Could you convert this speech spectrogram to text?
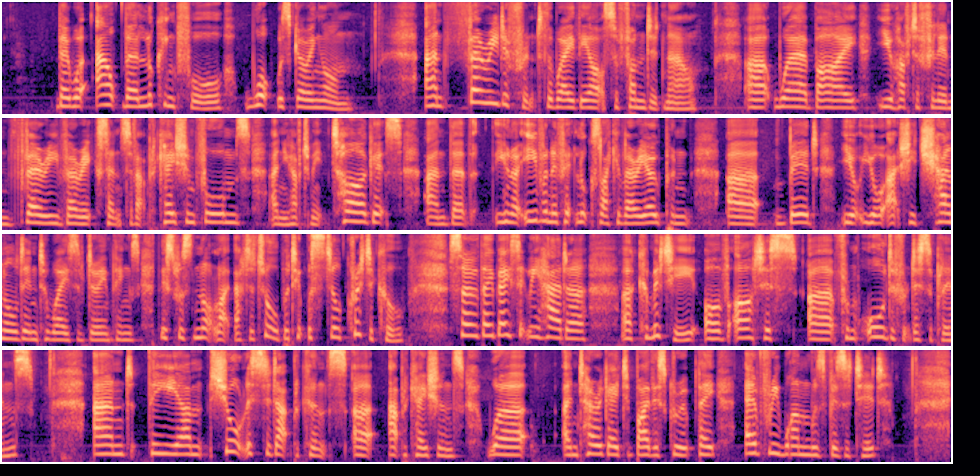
they were out there looking for what was going on and very different to the way the arts are funded now, uh, whereby you have to fill in very, very extensive application forms and you have to meet targets, and that you know even if it looks like a very open uh, bid, you're, you're actually channeled into ways of doing things. This was not like that at all, but it was still critical. So they basically had a, a committee of artists uh, from all different disciplines and the um, shortlisted applicants uh, applications were interrogated by this group. They everyone was visited.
